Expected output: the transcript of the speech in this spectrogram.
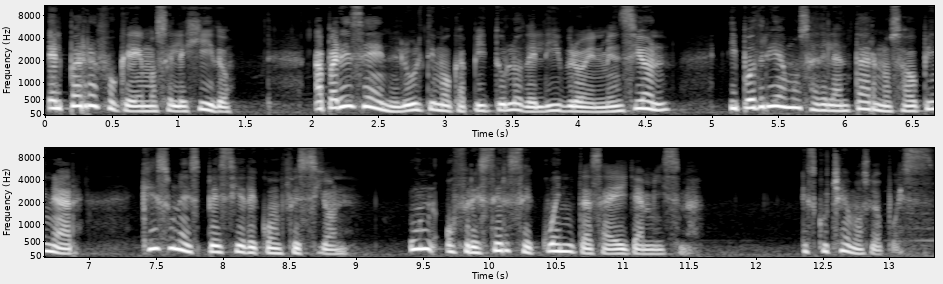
El párrafo que hemos elegido aparece en el último capítulo del libro en mención y podríamos adelantarnos a opinar que es una especie de confesión un ofrecerse cuentas a ella misma. Escuchémoslo, pues.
